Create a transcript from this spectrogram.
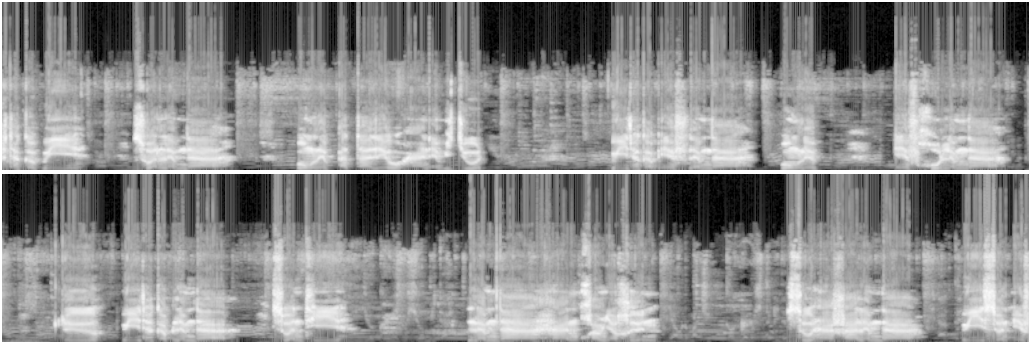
f เท่ากับ v ส่วนแลมดาวงเล็บอัตราเร็วหาร amplitude v เท่ากับ f แลมดาวงเล็บ f คูณแลมดา หรือ v เท่ากับแลมดาส่วน t แลมดาหารความยาวคลื่นสูตรหาค่าแลมดา v ส่วน f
